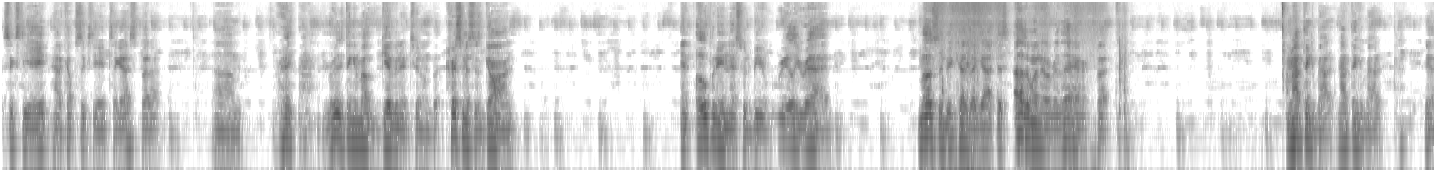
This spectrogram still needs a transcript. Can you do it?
68. Had a couple 68s, I guess. But uh, um, really, I'm really thinking about giving it to him. But Christmas is gone. And opening this would be really rad. Mostly because I got this other one over there. But I'm not thinking about it. I'm not thinking about it. Yeah,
